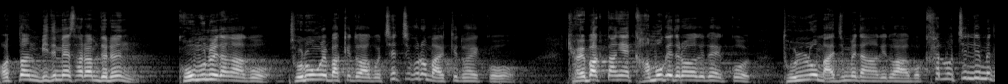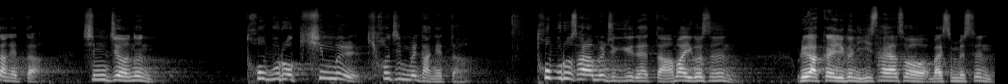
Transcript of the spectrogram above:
어떤 믿음의 사람들은 고문을 당하고 조롱을 받기도 하고 채찍으로 맞기도 했고 결박당해 감옥에 들어가기도 했고 돌로 맞음을 당하기도 하고 칼로 찔림을 당했다. 심지어는 톱으로 킴을 켜짐을 당했다. 톱으로 사람을 죽이기도 했다. 아마 이것은 우리가 아까 읽은 이사야서 말씀을 쓴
